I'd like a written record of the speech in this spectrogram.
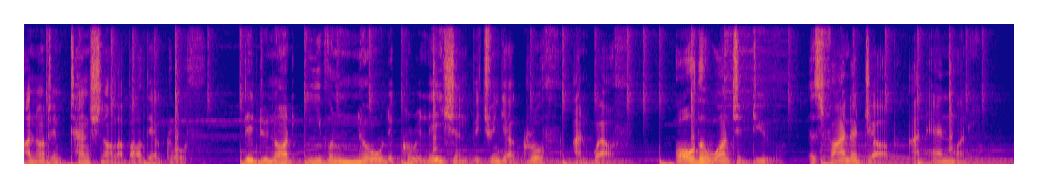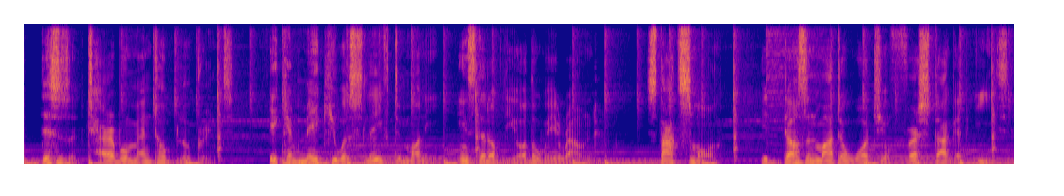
are not intentional about their growth. They do not even know the correlation between their growth and wealth. All they want to do is find a job and earn money. This is a terrible mental blueprint. It can make you a slave to money instead of the other way around. Start small. It doesn't matter what your first target is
